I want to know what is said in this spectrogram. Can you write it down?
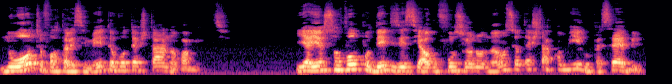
No outro fortalecimento eu vou testar novamente. E aí eu só vou poder dizer se algo funciona ou não se eu testar comigo, percebe?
